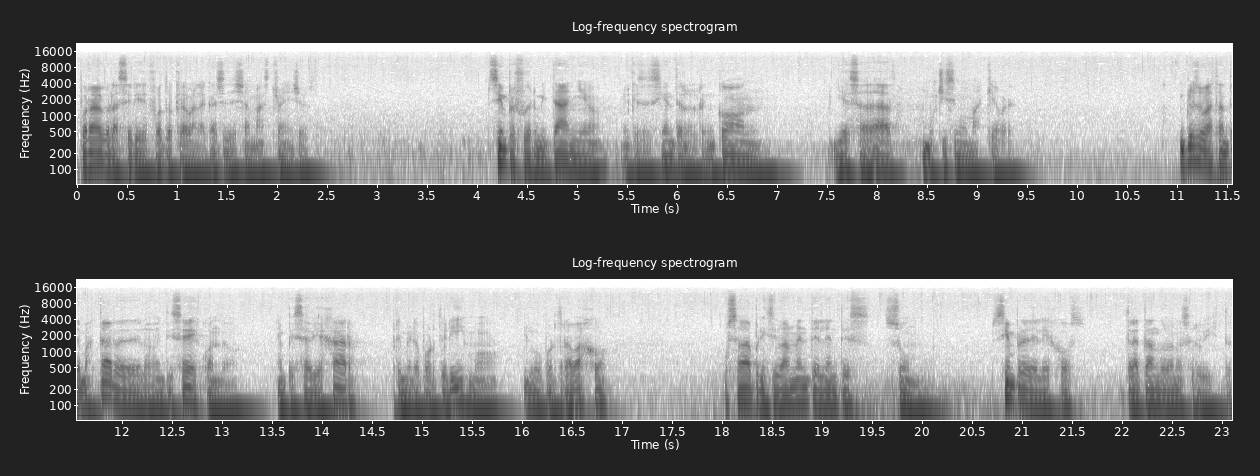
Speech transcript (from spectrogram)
Por algo la serie de fotos que hago en la calle se llama Strangers. Siempre fui ermitaño, el que se siente en el rincón, y esa edad muchísimo más que ahora. Incluso bastante más tarde, de los 26, cuando empecé a viajar, primero por turismo y luego por trabajo, usaba principalmente lentes zoom, siempre de lejos, tratando de no ser visto.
